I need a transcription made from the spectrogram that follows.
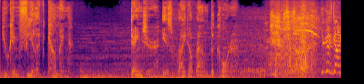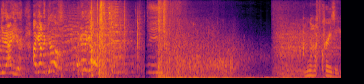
You can feel it coming. Danger is right around the corner. You guys gotta get out of here. I gotta go. I gotta go. I'm not crazy.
